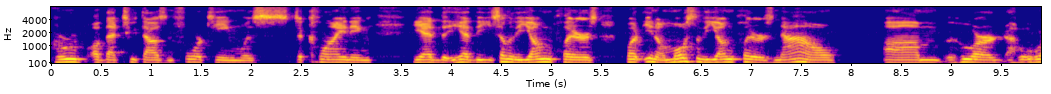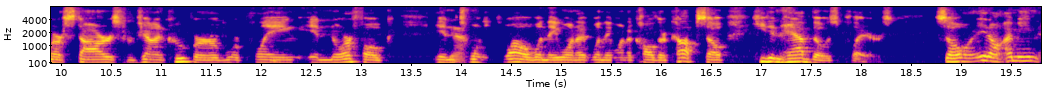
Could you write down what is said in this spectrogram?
group of that 2004 team was declining. He had the, he had the some of the young players, but you know most of the young players now um, who are who are stars for Jon Cooper were playing in Norfolk in Yeah. 2012 when they want to when they won a Calder Cup. So he didn't have those players. So you know, I mean,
